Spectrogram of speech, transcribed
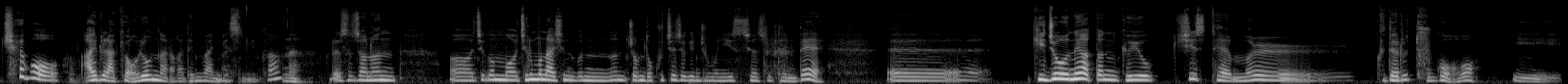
최고 아이를 낳기 어려운 나라가 된 거 아니겠습니까? 네. 그래서 저는 어, 지금 뭐 질문하신 분은 좀 더 구체적인 주문이 있으셨을 텐데 에, 기존의 어떤 교육 시스템을 그대로 두고 이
